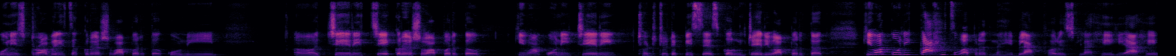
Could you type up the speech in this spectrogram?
कोणी स्ट्रॉबेरीचं क्रश वापरतं कोणी चेरीचे क्रश वापरतं किंवा कोणी चेरी छोटे छोटे पीसेस करून चेरी वापरतात किंवा कोणी काहीच वापरत नाही ब्लॅक फॉरेस्टला हेही आहे.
